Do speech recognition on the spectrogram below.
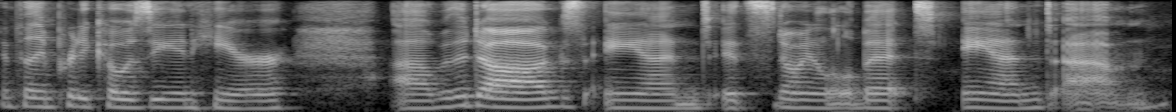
I'm feeling pretty cozy in here uh, with the dogs, and it's snowing a little bit. And um,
